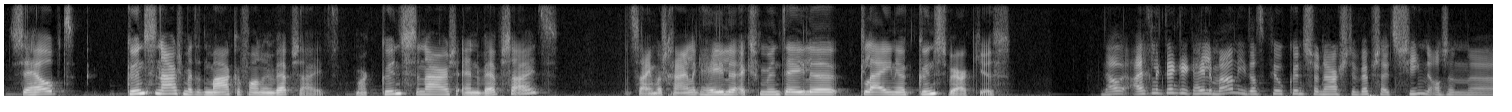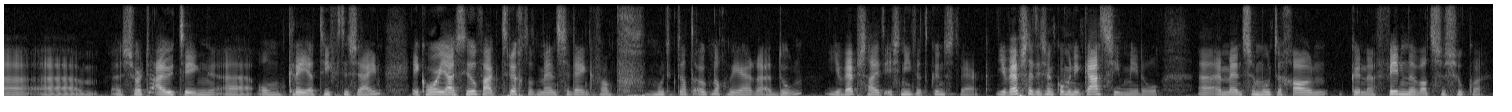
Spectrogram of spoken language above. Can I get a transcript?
Ze helpt kunstenaars met het maken van hun website. Maar kunstenaars en websites, dat zijn waarschijnlijk hele experimentele kleine kunstwerkjes. Nou, eigenlijk denk ik helemaal niet dat veel kunstenaars de website zien als een, eh, ehm, een soort uiting eh, om creatief te zijn. Ik hoor juist heel vaak terug dat mensen denken van, "Pff, moet ik dat ook nog weer eh, doen? Je website is niet het kunstwerk. Je website is een communicatiemiddel. en mensen moeten gewoon kunnen vinden wat ze zoeken.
